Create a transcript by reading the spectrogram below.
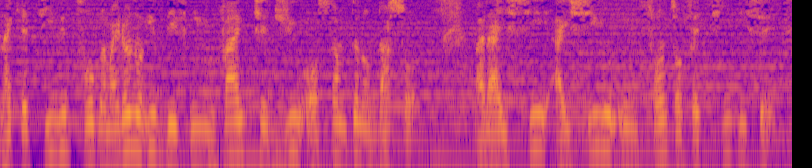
Like a TV program. I don't know if they've invited you or something of that sort. But I see I see you in front of a TV set.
